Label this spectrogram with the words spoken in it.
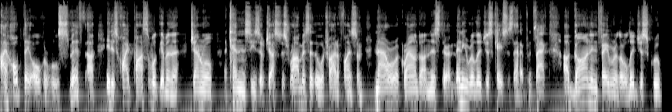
I hope they overrule Smith. Uh, it is quite possible, given the general tendencies of Justice Roberts that they will try to find some narrower ground on this. There are many religious cases that have, in fact, uh, gone in favor of the religious group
